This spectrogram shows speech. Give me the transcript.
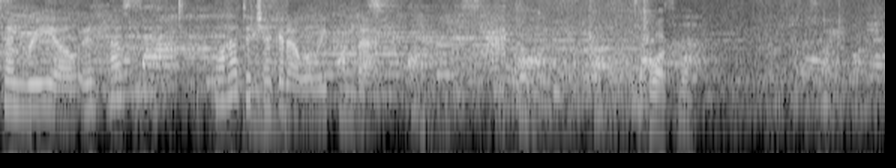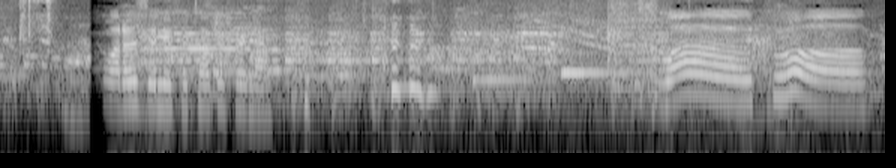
Sanrio. It has we'll have to check it out when we come back. Come on, come on. Kawato's the new photographer now. Whoa, cool.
